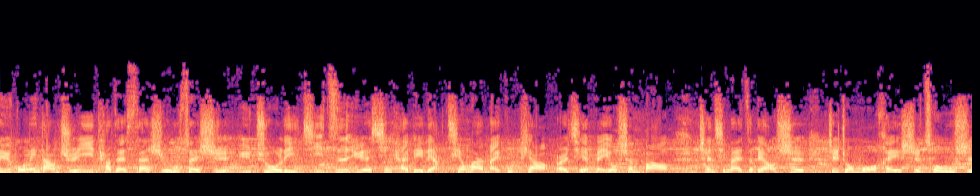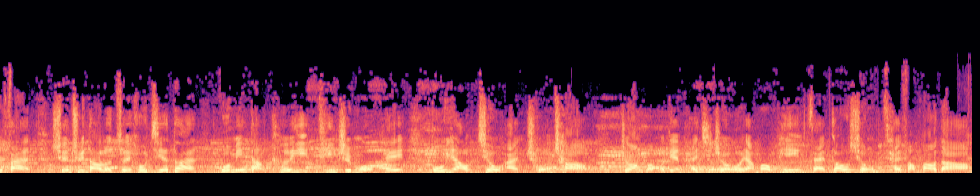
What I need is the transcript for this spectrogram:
对于国民党质疑他在三十五岁时与助理集资约新台币两千万买股票，而且没有申报，陈其迈则表示，这种抹黑是错误示范。选举到了最后阶段，国民党可以停止抹黑，不要旧案重炒。中央广播电台记者欧阳梦平在高雄采访报道。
